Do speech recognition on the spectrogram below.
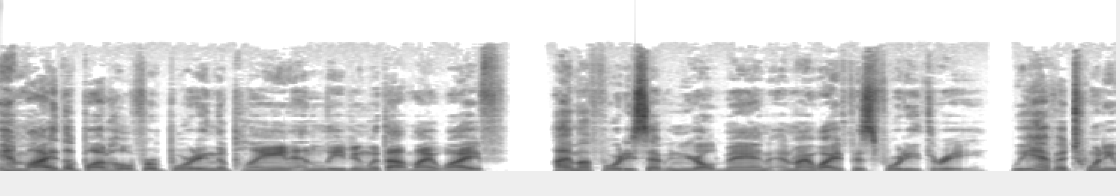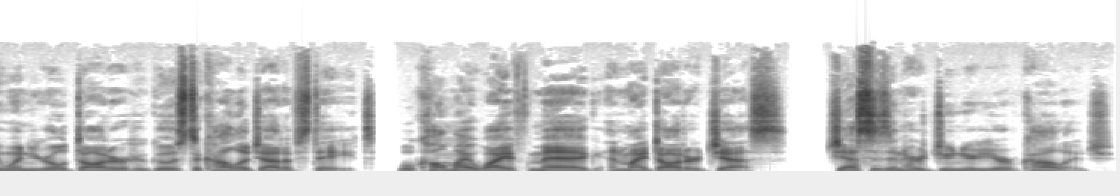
Am I the butthole for boarding the plane and leaving without my wife? I'm a 47 year old man and my wife is 43. We have a 21 year old daughter who goes to college out of state. We'll call my wife Meg and my daughter Jess. Jess is in her junior year of college.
